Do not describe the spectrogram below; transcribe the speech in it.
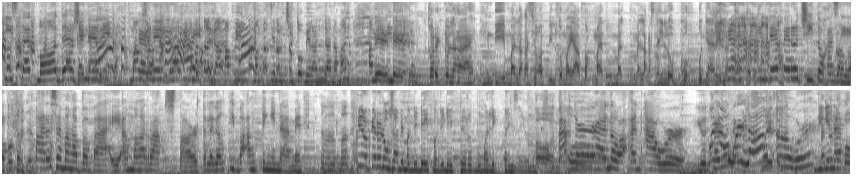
Artista at model. Ma'am Shineri, Ma'am Shineri, grabe naman talaga ang appeal naman kasi ng Chito Miranda naman. Hindi, Aminin hindi. talaga. Correct ko lang ah. Hindi malakas yung appeal ko. Mayabang. Ma- ma- malakas na yung loob ko. Kunyari lang. Pero- Hindi, pero Chito kasi, Gaga ko talaga. para sa mga babae, ang mga rockstar, talagang iba ang tingin namin. Pero pero nung sabi magde-date, magde-date, pero bumalik pa rin sa'yo. Oo. After, ano, an hour. Yun. One Pero, hour lang? Hindi, One hour? Di Nandun ako.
